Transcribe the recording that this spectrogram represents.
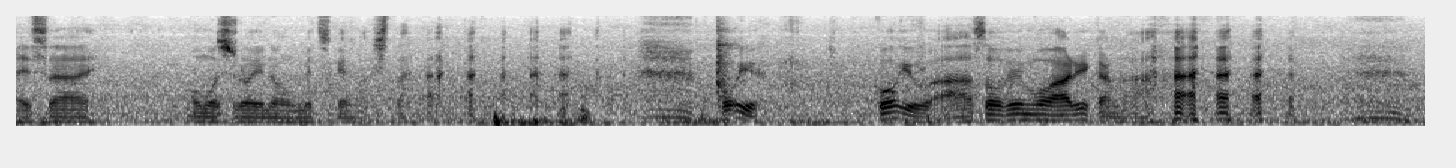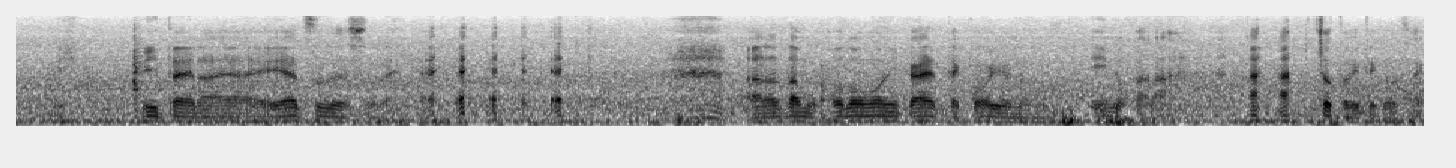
はいさい面白いのを見つけました。こういうこういう遊びもありかな。みたいなやつですね。あなたも子供に帰ってこういうのもいいのかな。ちょっと見てください。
